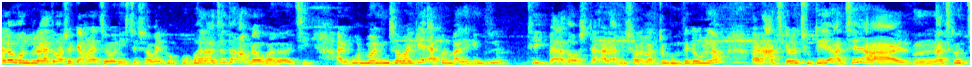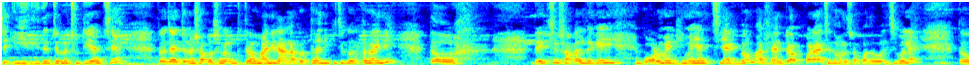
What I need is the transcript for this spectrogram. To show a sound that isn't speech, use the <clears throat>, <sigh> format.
Hello বন্ধুরা, তোমার সব কেমন আছো? নিশ্চয়ই সবাই খুব খুব ভালো আছো, তো আমরাও ভালো আছি। আর গুড মর্নিং সবাইকে। এখন বাজে কিন্তু ঠিক বেলা দশটা, আর আমি সবেমাত্র ঘুম থেকে উঠলাম, কারণ আজকেরও ছুটি আছে, আর আজকে হচ্ছে ঈদ, ঈদের জন্য ছুটি আছে, তো যার জন্য সকাল সকাল উঠতেও হয়নি, রান্না করতে হয়নি, কিছু করতে হয়নি, তো দেখছ সকাল থেকেই গরমে ঘিমে যাচ্ছি একদম, আর ফ্যানটা অফ করা আছে, তোমাদের সব কথা বলছি বলে, তো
